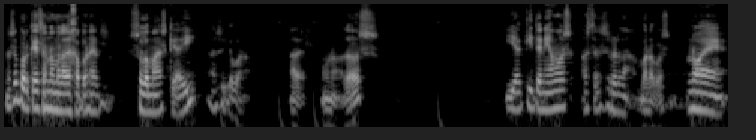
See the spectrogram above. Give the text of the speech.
No sé por qué esa no me la deja poner solo más que ahí. Así que bueno. A ver, uno, dos. Y aquí teníamos... Ostras, es verdad. Bueno, pues no he...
